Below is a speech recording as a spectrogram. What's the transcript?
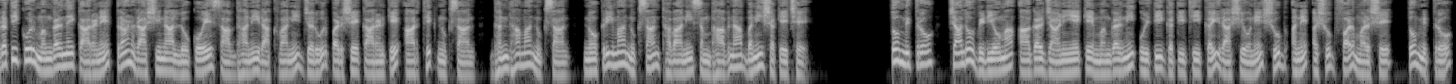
પ્રતિકૂળ મંગળને કારણે ત્રણ રાશિના લોકોએ સાવધાની રાખવાની જરૂર પડશે કારણ કે આર્થિક નુકસાન, ધંધામાં નુકસાન, નોકરીમાં નુકસાન થવાની સંભાવના બની શકે છે. તો મિત્રો, ચાલો વિડીયોમાં આગળ જાણીએ કે મંગળની ઉલટી ગતિથી કઈ રાશિઓને શુભ અને અશુભ ફળ મળશે તો મિત્રો,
